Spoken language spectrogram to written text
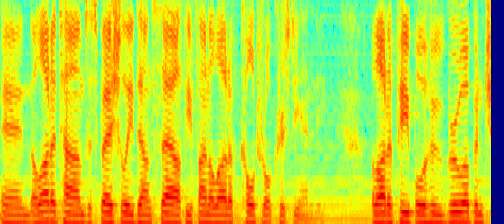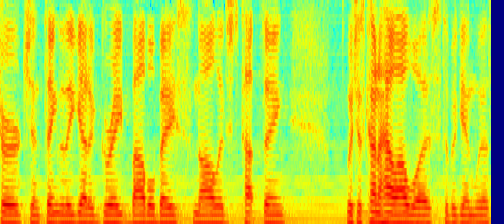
And a lot of times, especially down south, you find a lot of cultural Christianity. A lot of people who grew up in church and think that they got a great Bible based knowledge type thing, which is kind of how I was to begin with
